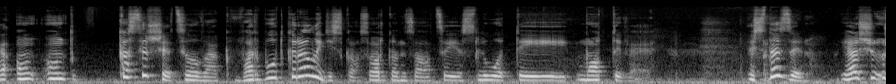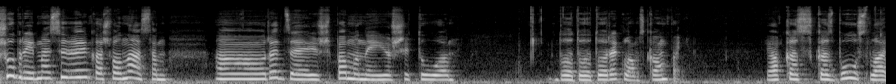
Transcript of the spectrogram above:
Ja, un, un kas ir šie cilvēki? Varbūt, ka reliģiskās organizācijas ļoti motivē. Es nezinu. Ja, šobrīd mēs vienkārši vēl neesam uh, redzējuši, pamanījuši to, to, to, to reklāmas kampaņu. Ja, kas, kas būs, lai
